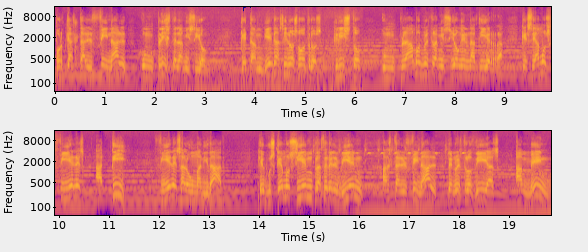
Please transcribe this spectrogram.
porque hasta el final cumpliste la misión. Que también así nosotros, Cristo, cumplamos nuestra misión en la tierra, que seamos fieles a ti, fieles a la humanidad, que busquemos siempre hacer el bien hasta el final de nuestros días. Amén.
